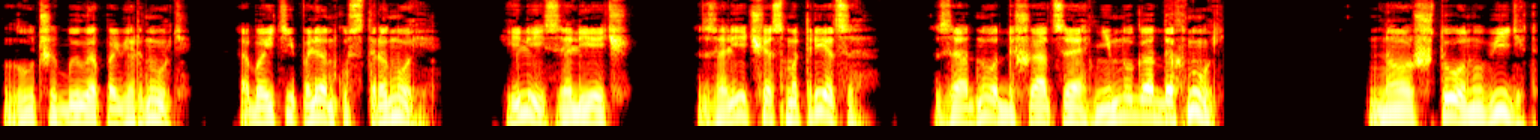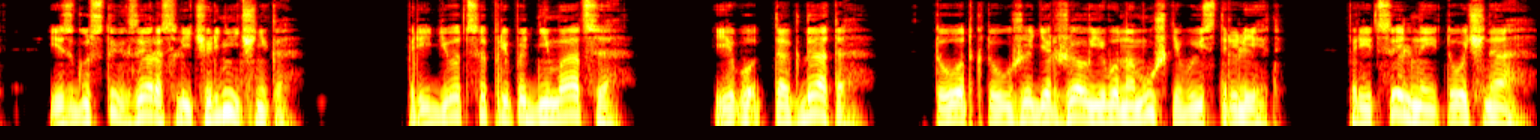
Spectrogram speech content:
Лучше было повернуть, обойти полянку стороной или залечь, залечь и осмотреться, заодно отдышаться, немного отдохнуть. Но что он увидит из густых зарослей черничника? Придется приподниматься, и вот тогда-то тот, кто уже держал его на мушке, выстрелит, прицельно и точно.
